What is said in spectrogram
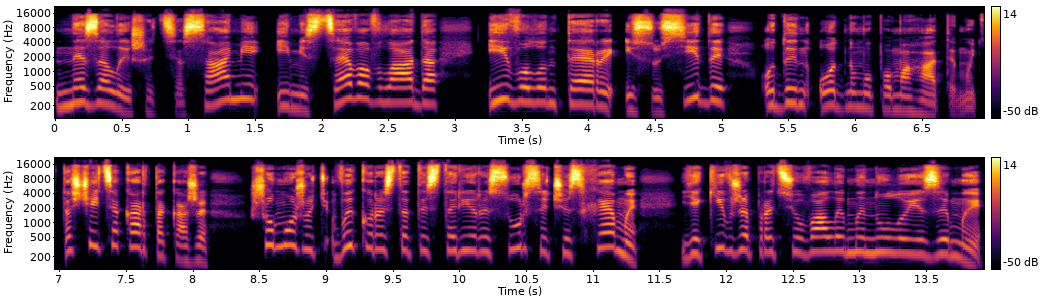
не залишаться самі, і місцева влада, і волонтери, і сусіди один одному помагатимуть. Та ще й ця карта каже, що можуть використати старі ресурси чи схеми, які вже працювали минулої зими:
